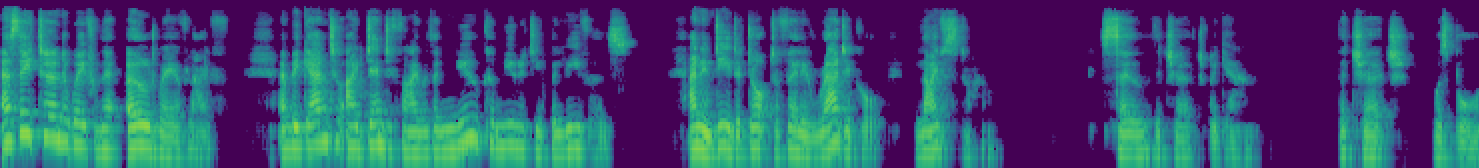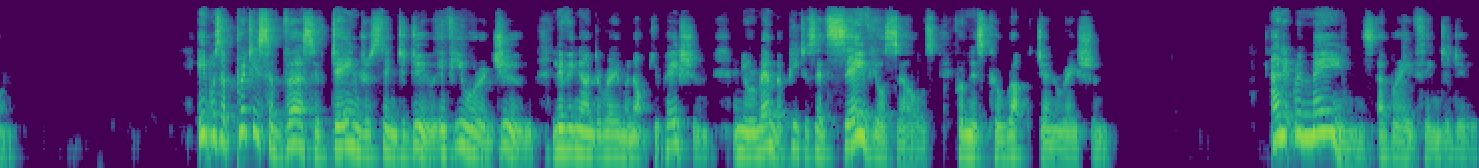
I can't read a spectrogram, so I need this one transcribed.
as they turned away from their old way of life and began to identify with a new community of believers and indeed adopt a fairly radical lifestyle, so the church began. The church was born. It was a pretty subversive, dangerous thing to do if you were a Jew living under Roman occupation. And you remember, Peter said, Save yourselves from this corrupt generation. And it remains a brave thing to do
